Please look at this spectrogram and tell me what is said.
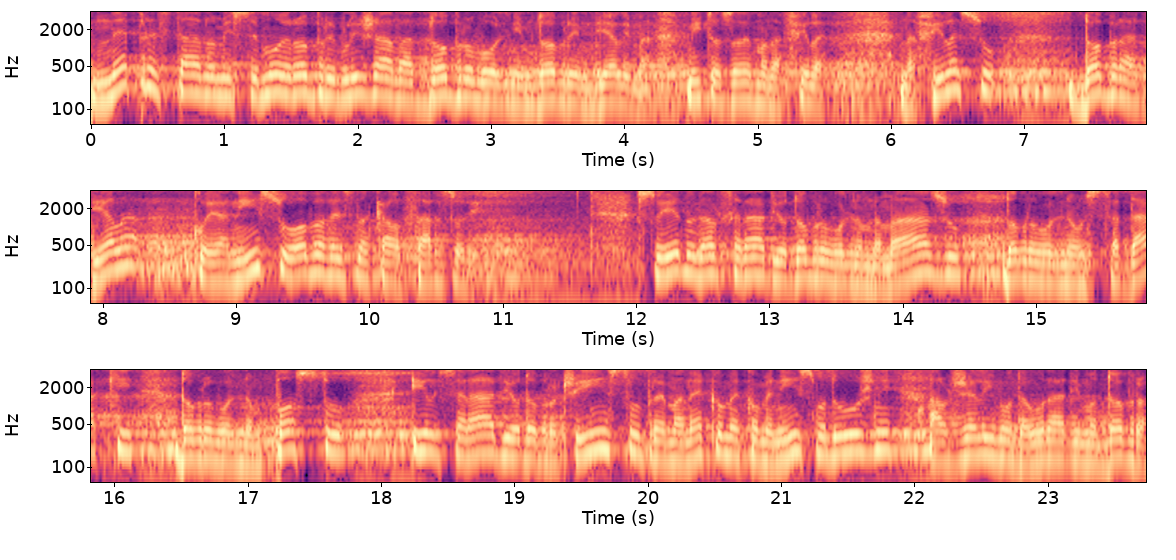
neprestano mi se moj rob približava dobrovoljnim dobrim dijelima. Mi to zovemo na file. Na file su dobra dijela koja nisu obavezna kao farzovi. Svejedno da li se radi o dobrovoljnom namazu, dobrovoljnom sadaki, dobrovoljnom postu ili se radi o dobročinstvu prema nekome kome nismo dužni, ali želimo da uradimo dobro.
